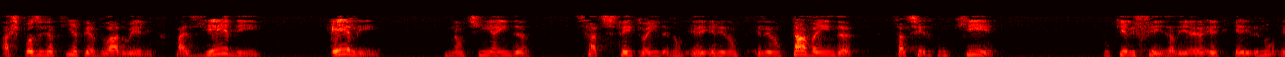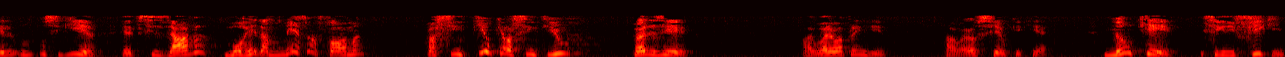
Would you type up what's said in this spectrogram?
A esposa já tinha perdoado ele, mas ele, ele não tinha ainda satisfeito ainda, ele não ele não estava ainda satisfeito com o que o que ele fez ali. Ele, ele, não, ele não conseguia. Ele precisava morrer da mesma forma para sentir o que ela sentiu, para dizer: agora eu aprendi, agora eu sei o que, que é. Não que signifique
